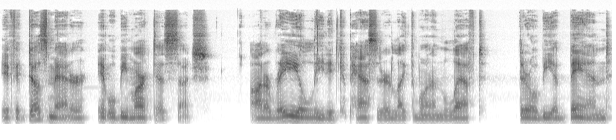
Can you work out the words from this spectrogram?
If it does matter, it will be marked as such. On a radial leaded capacitor like the one on the left, there will be a band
